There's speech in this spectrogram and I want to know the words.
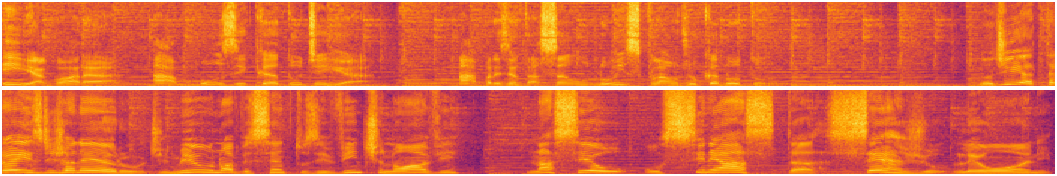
E agora, a música do dia. Apresentação Luiz Cláudio Canuto. No dia 3 de janeiro de 1929, nasceu o cineasta Sérgio Leone,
